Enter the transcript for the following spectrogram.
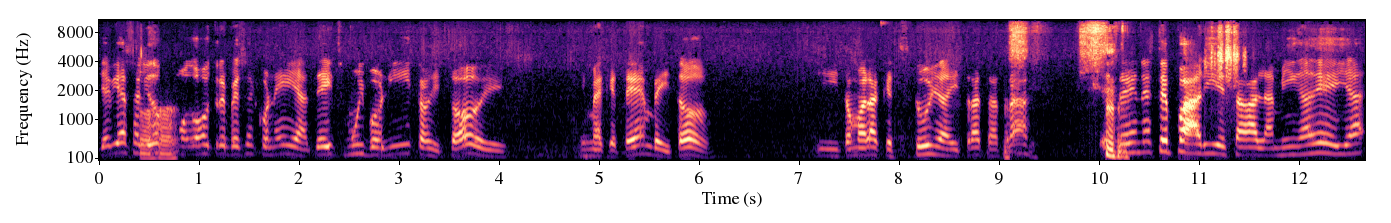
Ya había salido Ajá. como dos o tres veces con ella, dates muy bonitos y todo, y, y mequetembe y todo. Y toma la que es tuya y trata atrás. Entonces en este party estaba la amiga de ella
